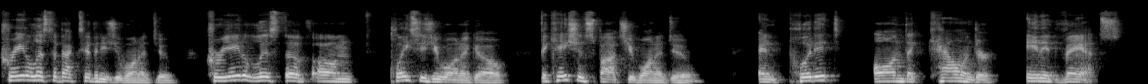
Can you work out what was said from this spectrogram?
Create a list of activities you want to do. Create a list of um, places you want to go, vacation spots you want to do, and put it on the calendar in advance.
